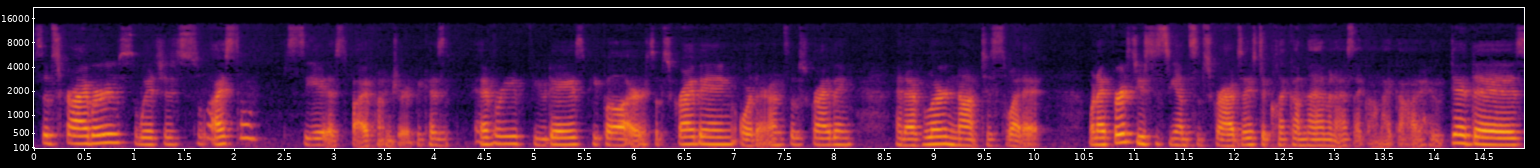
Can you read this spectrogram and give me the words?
subscribers, which is I still see it as 500 because every few days people are subscribing or they're unsubscribing and I've learned not to sweat it. When I first used to see unsubscribes, I used to click on them and I was like, oh my God, who did this?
